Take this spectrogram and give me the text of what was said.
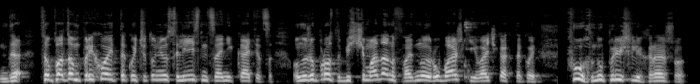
Да, то потом приходит такой, что-то у него с лестницы они катятся. Он уже просто без чемоданов в одной рубашке и в очках такой, фух, ну пришли, хорошо.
